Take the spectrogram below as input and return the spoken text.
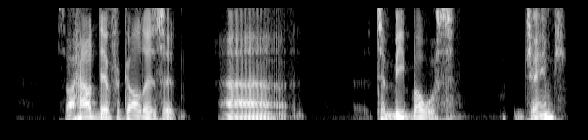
So, how difficult is it uh, to be both, James?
